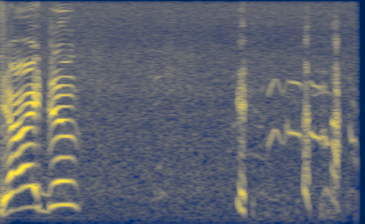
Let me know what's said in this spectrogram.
You alright, Duke?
